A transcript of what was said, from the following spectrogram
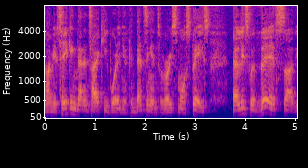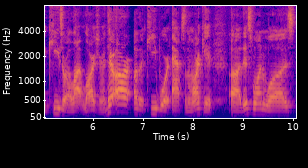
um, you're taking that entire keyboard and you're condensing it into a very small space. At least with this, uh, the keys are a lot larger. And there are other keyboard apps on the market. Uh, this one was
